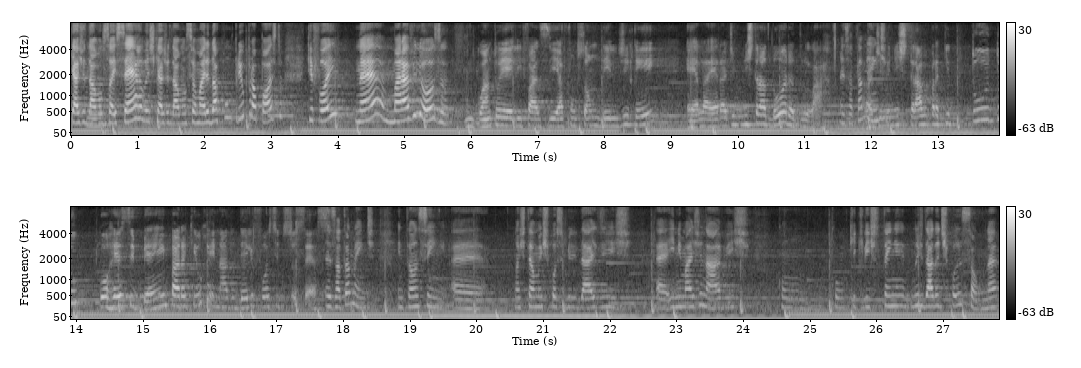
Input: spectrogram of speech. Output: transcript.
que ajudavam Sim. suas servas, que ajudavam seu marido a cumprir o propósito, que foi né, maravilhoso. Enquanto ele fazia a função dele de rei, ela era administradora do lar. Exatamente. Ela administrava para que tudo corresse bem para que o reinado dele fosse de sucesso. Exatamente. Então, assim, é, nós temos possibilidades é, inimagináveis com, com o que Cristo tem nos dado à disposição, né?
